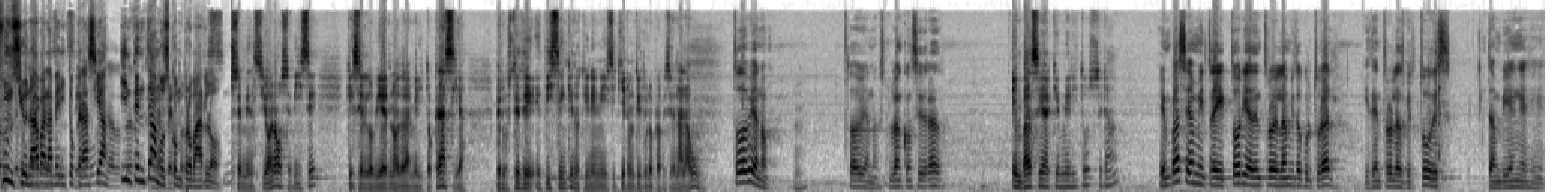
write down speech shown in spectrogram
¿Funcionaba la meritocracia? Intentamos comprobarlo. Se menciona o se dice que es el gobierno de la meritocracia, pero ustedes dicen que no tienen ni siquiera un título profesional aún. Todavía no. Todavía no, lo han considerado. ¿En base a qué méritos será? En base a mi trayectoria dentro del ámbito cultural y dentro de las virtudes, también eh,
